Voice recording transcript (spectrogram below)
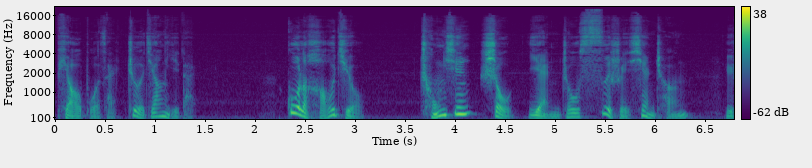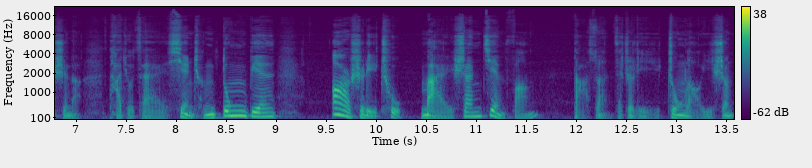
漂泊在浙江一带，过了好久。重新受兖州泗水县城，于是呢，他就在县城东边二十里处买山建房，打算在这里终老一生。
